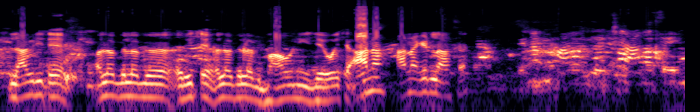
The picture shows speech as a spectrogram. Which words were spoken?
એટલે આવી રીતે અલગ અલગ રીતે અલગ અલગ ભાવની જે હોય છે. આના આના કેટલા હશે? એના 500 છે આના 750 છે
